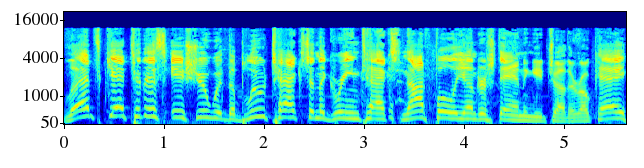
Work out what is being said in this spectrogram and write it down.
let's get to this issue with the blue text and the green text not fully understanding each other, okay?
